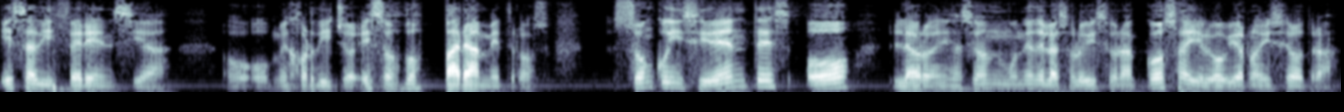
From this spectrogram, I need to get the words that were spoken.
esa diferencia, o mejor dicho, esos dos parámetros, ¿son coincidentes o la Organización Mundial de la Salud dice una cosa y el gobierno dice otra?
